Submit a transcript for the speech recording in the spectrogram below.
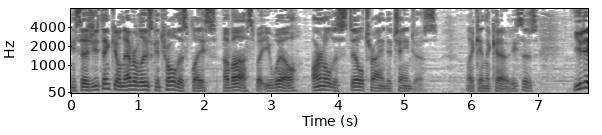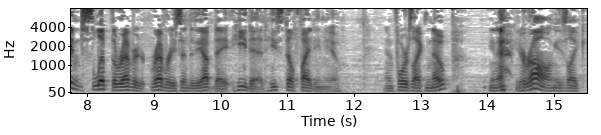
He says, "You think you'll never lose control of this place, of us, but you will. Arnold is still trying to change us, like in the code." He says, "You didn't slip the rever- reveries into the update. He did. He's still fighting you." And Ford's like, "Nope. You know, you're wrong." He's like,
